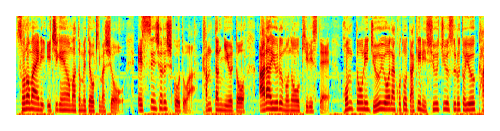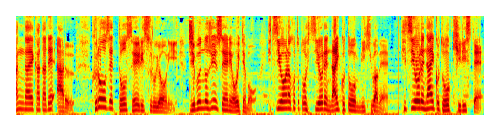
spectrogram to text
その前に1限をまとめておきましょう。エッセンシャル思考とは簡単に言うとあらゆるものを切り捨て本当に重要なことだけに集中するという考え方である。クローゼットを整理するように自分の人生においても必要なことと必要でないことを見極め必要でないことを切り捨て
